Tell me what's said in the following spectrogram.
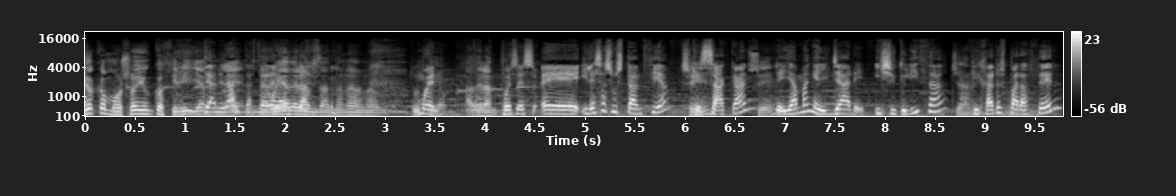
yo como soy un cocinilla Te me- adelantas, me, te voy adelantando. No, no, tú Bueno, adelante. Pues eso, eh, y esa sustancia Sí, que sacan sí. le llaman el yare y se utiliza, Yare, fijaros, para hacer,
